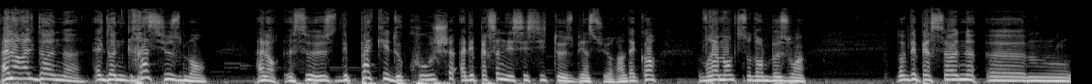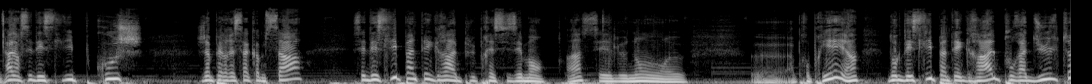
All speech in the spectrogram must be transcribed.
Alors, elle donne, elle donne gracieusement. Alors, ce, des paquets de couches à des personnes nécessiteuses, bien sûr, hein, d'accord Vraiment qui sont dans le besoin. Donc, des personnes. euh, alors, c'est des slips couches. J'appellerais ça comme ça. C'est des slips intégrales, plus précisément. Hein, c'est le nom euh, euh, approprié. Hein. Donc, des slips intégrales pour adultes.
